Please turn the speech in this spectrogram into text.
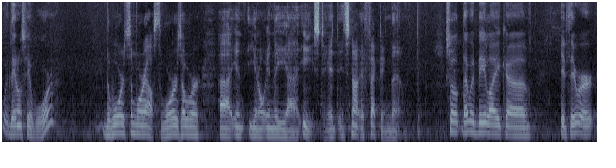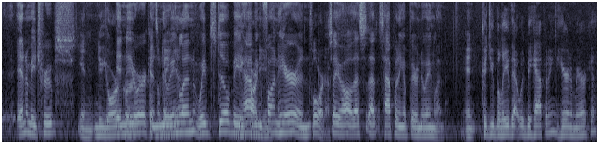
they don't see a war? The war is somewhere else. The war is over uh, in, you know, in the uh, east. It, it's not affecting them. So that would be like uh, if there were enemy troops in New York, in New York and New England, we'd still be having fun here and Florida. Say, oh, that's that's happening up there in New England. And could you believe that would be happening here in America?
